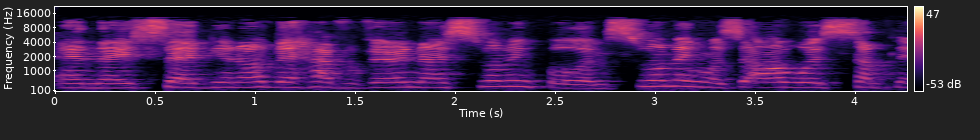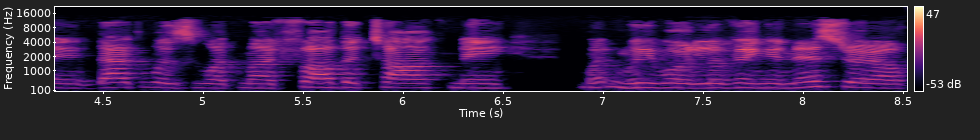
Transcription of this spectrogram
And they said, you know, they have a very nice swimming pool. And swimming was always something, that was what my father taught me when we were living in Israel.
